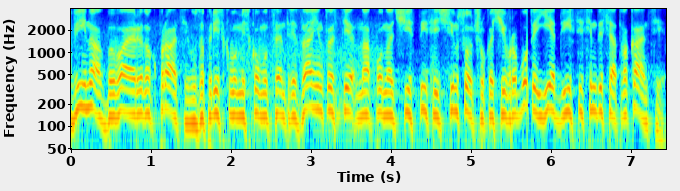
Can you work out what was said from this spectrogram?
Війна вбиває ринок праці у Запорізькому міському центрі зайнятості на понад 6700 шукачів роботи є 270 вакансій.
